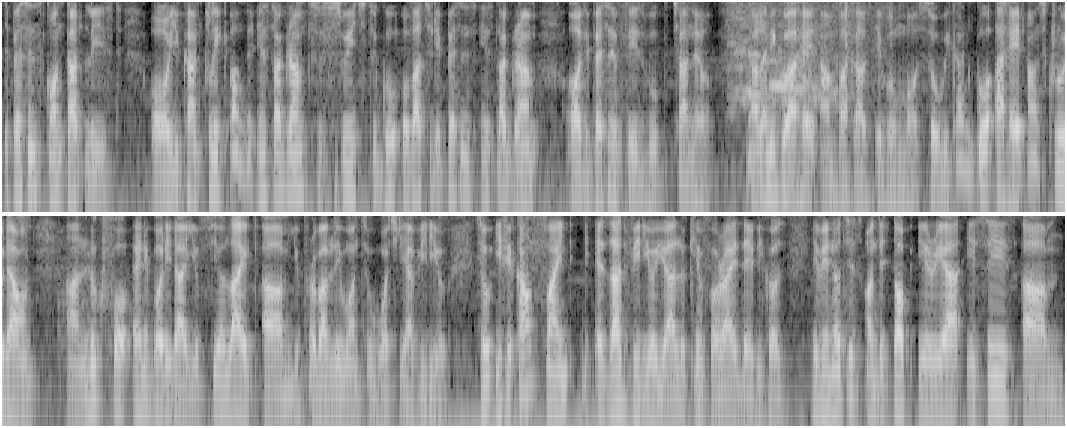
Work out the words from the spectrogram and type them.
the person's contact list or you can click on the instagram to switch to go over to the person's instagram or the person's facebook channel. Now let me go ahead and back out even more. So we can go ahead and scroll down and look for anybody that you feel like um, you probably want to watch their video. So if you can't find the exact video you are looking for right there because if you notice on the top area it says um,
